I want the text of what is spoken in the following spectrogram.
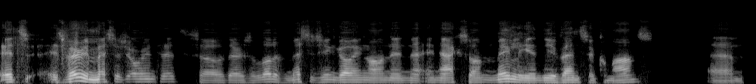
It's it's very message oriented, so there's a lot of messaging going on in in Axon, mainly in the events and commands. Um,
